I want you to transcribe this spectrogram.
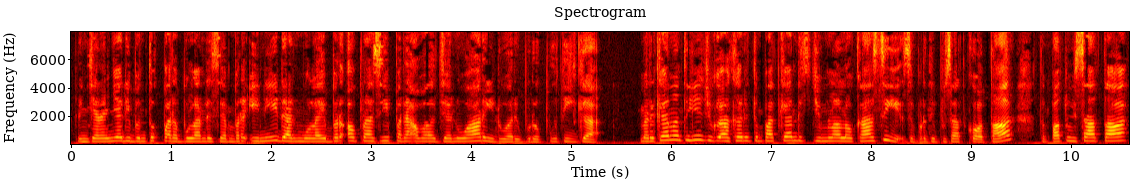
Rencananya dibentuk pada bulan Desember ini dan mulai beroperasi pada awal Januari 2023. Mereka nantinya juga akan ditempatkan di sejumlah lokasi seperti pusat kota, tempat wisata,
